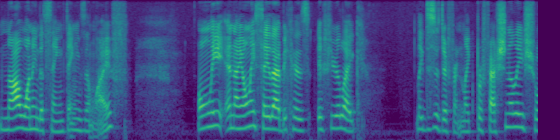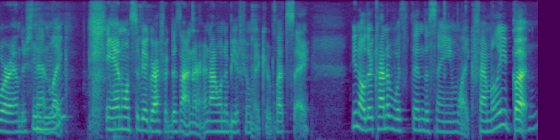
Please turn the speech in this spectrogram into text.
not wanting the same things in life. Only and I only say that because if you're like like this is different. Like professionally, sure, I understand Mhm. like Anne wants to be a graphic designer and I want to be a filmmaker, let's say. You know, they're kind of within the same like family, but Mhm.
